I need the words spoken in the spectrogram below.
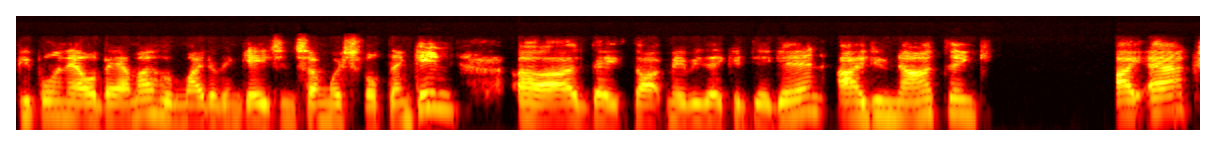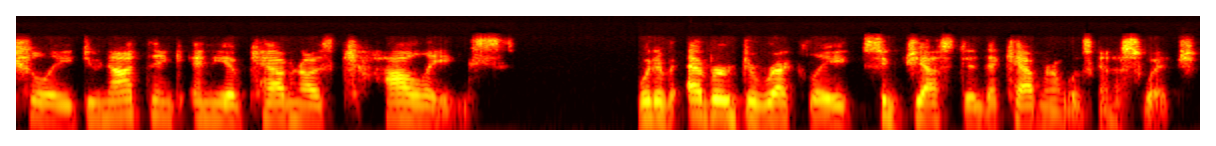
people in Alabama who might have engaged in some wishful thinking. Uh, they thought maybe they could dig in. I do not think I actually do not think any of Kavanaugh's colleagues would have ever directly suggested that Kavanaugh was going to switch,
